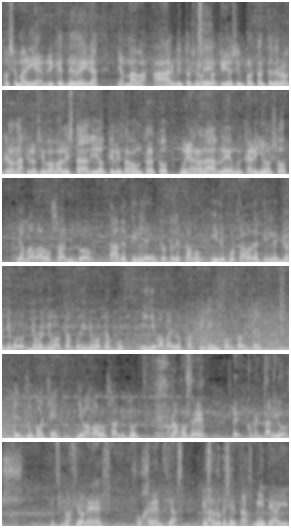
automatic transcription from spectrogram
José María Enríquez Negreira llamaba a árbitros en Sí. los partidos importantes del Barcelona, que los llevaba al estadio, que les daba un trato muy agradable, muy cariñoso. llamaba a los árbitros a decirle en qué hotel estaban y le forzaba a decirle yo llevo lo- yo lo llevo al campo, yo llevo al campo y llevaba en los partidos importantes en su coche llevaba a los árbitros. Hablamos de eh, comentarios, insinuaciones, sugerencias. Eso es lo que se transmite ahí.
